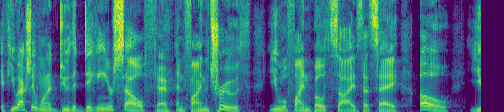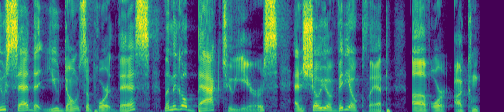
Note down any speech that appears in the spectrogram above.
if you actually want to do the digging yourself Okay. and find the truth, you will find both sides that say, "Oh, you said that you don't support this. Let me go back 2 years and show you a video clip of or a com-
